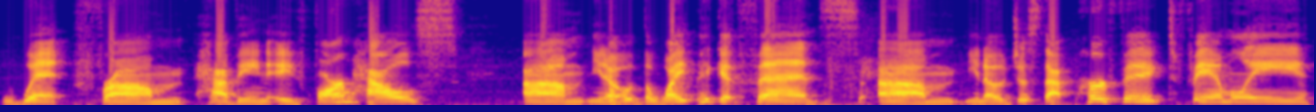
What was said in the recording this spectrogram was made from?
went from having a farmhouse, um, you know, the white picket fence, um, you know, just that perfect family,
